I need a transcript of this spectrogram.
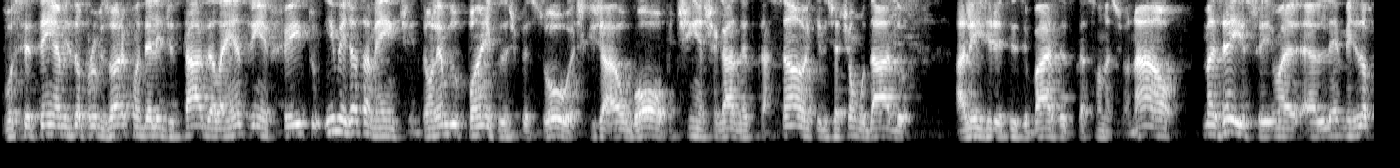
Você tem a medida provisória, quando ela é editada, ela entra em efeito imediatamente. Então, eu lembro do pânico das pessoas, que já o golpe tinha chegado na educação e que eles já tinham mudado a lei de diretrizes e bases da educação nacional. Mas é isso, a medida,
